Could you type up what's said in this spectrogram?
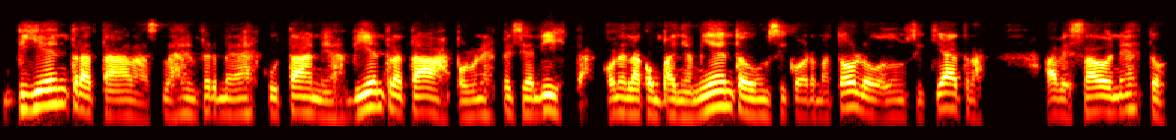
bien tratadas las enfermedades cutáneas, bien tratadas por un especialista, con el acompañamiento de un psicodermatólogo, de un psiquiatra, avesado en esto.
